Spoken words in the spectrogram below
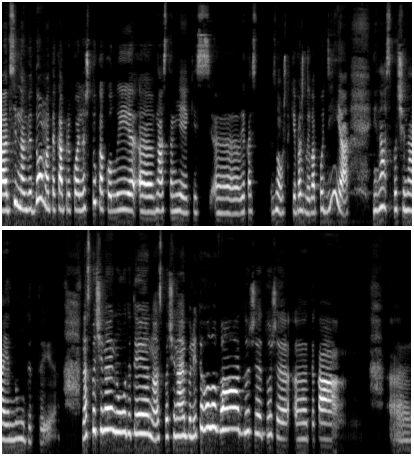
е, Всім нам відома така прикольна штука, коли е, в нас там є якісь, е, якась знову ж таки важлива подія, і нас починає нудити. Нас починає нудити, нас починає боліти голова. Дуже дуже е, така е,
